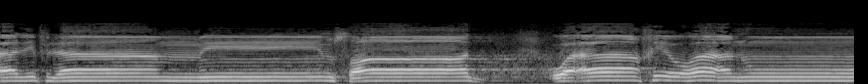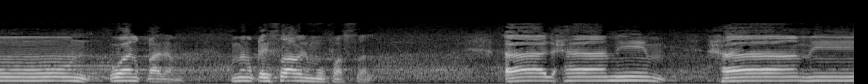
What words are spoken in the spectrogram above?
ألف لام ميم صاد. وآخرها نون والقلم من قصار المفصل. آل حاميم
